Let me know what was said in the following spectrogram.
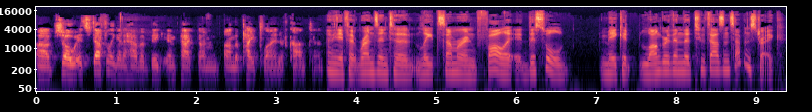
Uh, so it's definitely going to have a big impact on, on the pipeline of content. I mean, if it runs into late summer and fall, it, this will make it longer than the 2007 strike.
